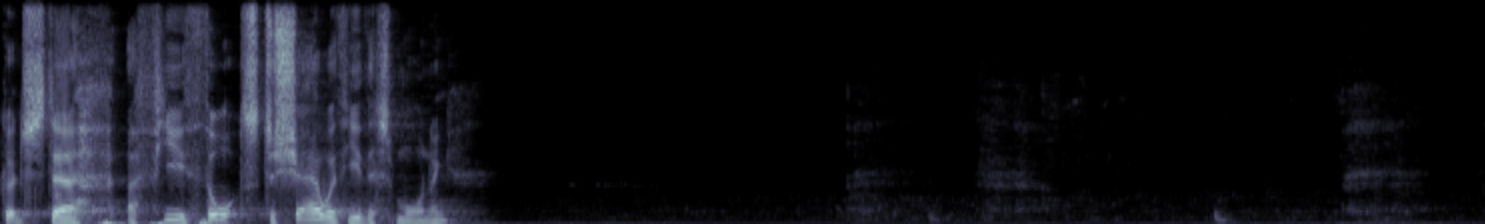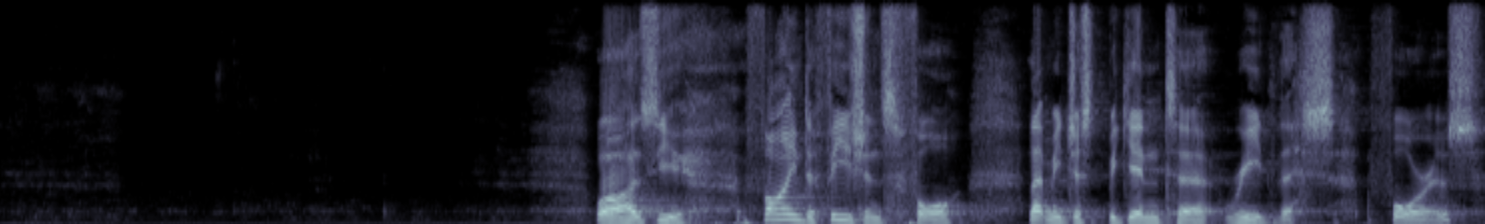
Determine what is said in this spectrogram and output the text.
Got just a, a few thoughts to share with you this morning. Well, as you find Ephesians 4, let me just begin to read this for us.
